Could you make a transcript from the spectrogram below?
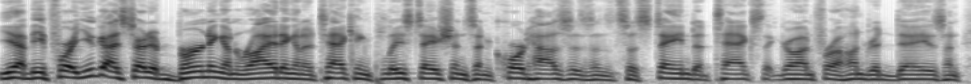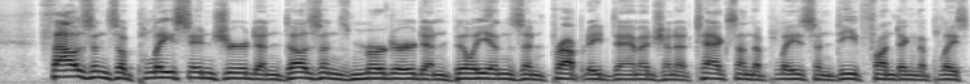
Yeah, before you guys started burning and rioting and attacking police stations and courthouses and sustained attacks that go on for 100 days and thousands of police injured and dozens murdered and billions in property damage and attacks on the police and defunding the police.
